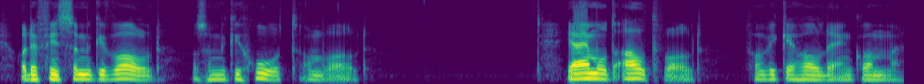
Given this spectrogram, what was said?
Och det finns så mycket våld och så mycket hot om våld. Jag är emot allt våld, från vilket håll det än kommer.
